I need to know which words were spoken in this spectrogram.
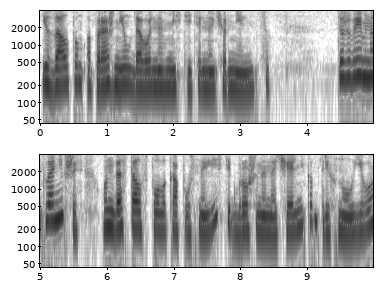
и залпом опорожнил довольно вместительную чернильницу. В то же время, наклонившись, он достал с пола капустный листик, брошенный начальником, тряхнул его,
